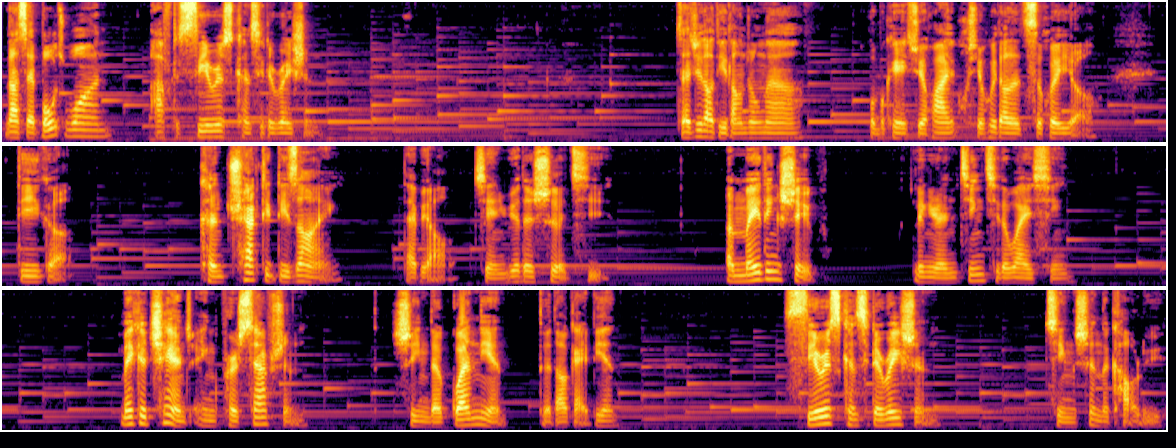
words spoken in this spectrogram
Thus, I bought one after serious consideration. 在这道题当中呢，我们可以学会学会到的词汇有：第一个，contracted design，代表简约的设计；amazing shape，令人惊奇的外形；make a change in perception，使你的观念得到改变；serious consideration，谨慎的考虑。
